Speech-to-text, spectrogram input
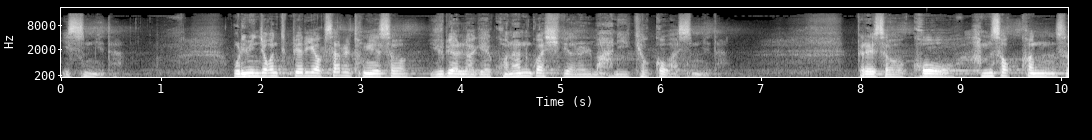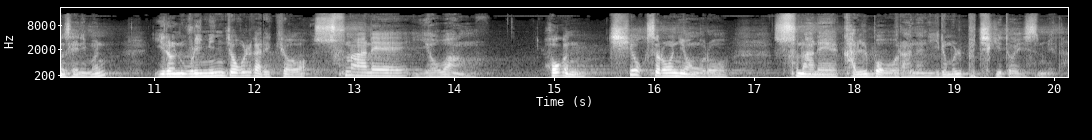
있습니다. 우리 민족은 특별히 역사를 통해서 유별나게 고난과 시련을 많이 겪어왔습니다. 그래서 고 함석헌 선생님은 이런 우리 민족을 가리켜 순환의 여왕 혹은 치욕스러운 영어로 순환의 갈보라는 이름을 붙이기도 했습니다.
